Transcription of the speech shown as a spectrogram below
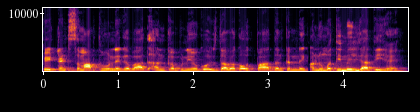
पेटेंट समाप्त होने के बाद अन्य कंपनियों को इस दवा का उत्पादन करने की अनुमति मिल जाती है।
